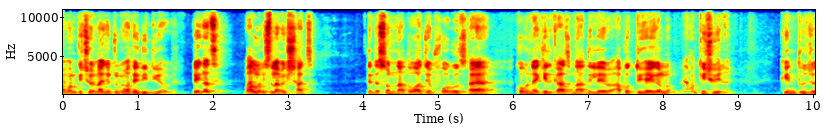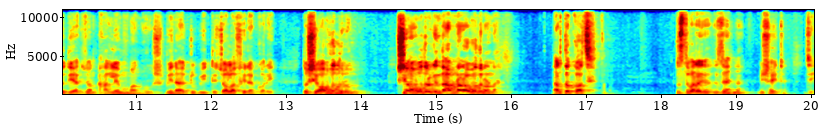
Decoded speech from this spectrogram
এমন কিছু নাই যে টুপি মাথায় দিতেই হবে। ঠিক আছে? ভালো, ইসলামিক সাজ। তিনটা সন্ন্যাত ওয়াজেব ফরজ হ্যাঁ খুব নেকির কাজ, না দিলে আপত্তি হয়ে গেল, এমন কিছুই নাই। কিন্তু যদি একজন আলেম মানুষ বিনা টুপিতে চলাফেরা করে, তো সে অভদ্র। সে অভদ্র, কিন্তু আপনার অভদ্র না। আর তো কাছে বুঝতে পারা যায় না বিষয়টা? জি।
